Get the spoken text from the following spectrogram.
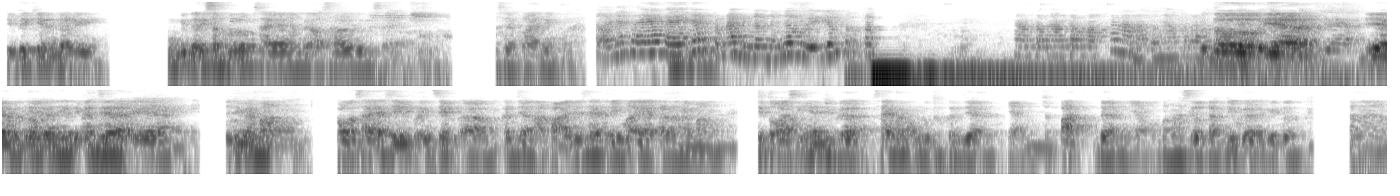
dipikirin dari mungkin dari sebelum saya nyampe Australia itu bisa saya planning lah. Soalnya saya kayaknya Hmm. pernah dengar-dengar William sempat ngantar-ngantar makanan atau ngantar betul iya Kerja. iya. Betul Ya, ganti ganti kerja iya. Jadi memang kalau saya sih prinsip em, kerjaan apa aja saya terima ya karena memang situasinya juga saya memang butuh kerja yang cepat dan yang menghasilkan juga gitu. Karena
